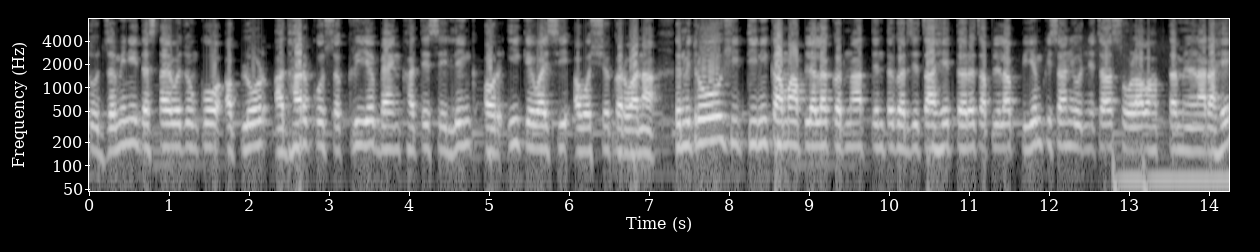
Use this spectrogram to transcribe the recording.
तो जमीनी दस्तावेजों को अपलोड आधार को सक्रिय बैंक खाते से लिंक और ई केवायसी अवश्य करवाना। तर मित्रो ही तिन्ही कामं आपल्याला करणं अत्यंत गरजेचं आहे. तरच आपल्याला पीएम किसान योजनेचा सोळावा हप्ता मिळणार आहे.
